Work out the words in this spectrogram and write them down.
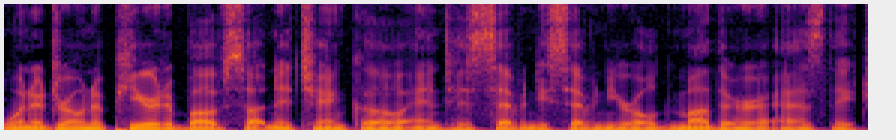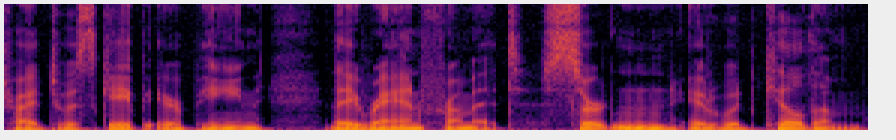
When a drone appeared above Sotnichenko and his 77 year old mother as they tried to escape Irpin, they ran from it, certain it would kill them.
